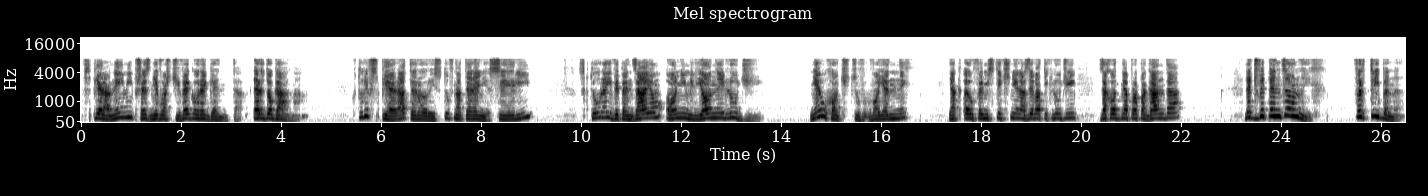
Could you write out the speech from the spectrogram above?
wspieranymi przez niewłaściwego regenta Erdogana, który wspiera terrorystów na terenie Syrii, z której wypędzają oni miliony ludzi, nie uchodźców wojennych, jak eufemistycznie nazywa tych ludzi zachodnia propaganda, lecz wypędzonych, vertriebene,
